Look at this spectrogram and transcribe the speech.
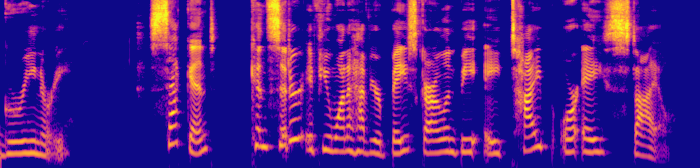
greenery. Second, consider if you want to have your base garland be a type or a style.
